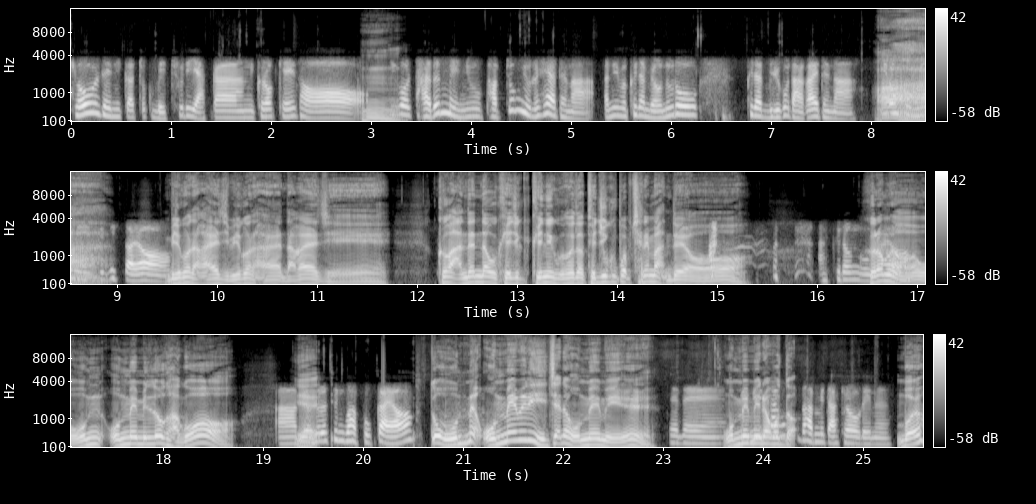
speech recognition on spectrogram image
겨울 되니까 조금 매출이 약간 그렇게 해서 음. 이걸 다른 메뉴 밥 종류를 해야 되나 아니면 그냥 면으로 그냥 밀고 나가야 되나 이런 아. 고민이 좀 있어요. 밀고 나가야지, 밀고 나가, 나가야지. 그거 안 된다고 괜히, 괜히 거기다 돼지국밥 차리면 안 돼요. 아 그런 거. 그러면 옷, 옷메밀로 가고 아 예. 면으로 쓴거 볼까요? 또 옷메, 옷메밀이 있잖아요, 옷메밀. 네네. 메밀 또- 합니다 겨울에는 뭐요?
